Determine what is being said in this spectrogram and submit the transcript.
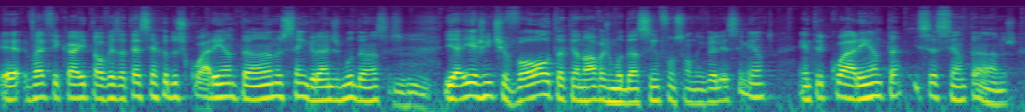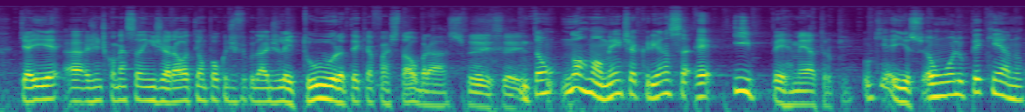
é, vai ficar aí talvez até cerca dos 40 anos sem grandes mudanças. Uhum. E aí a gente volta a ter novas mudanças em função do envelhecimento entre 40 e 60 anos. Que aí a gente começa, em geral, a ter um pouco de dificuldade de leitura, ter que afastar o braço. Sei, sei. Então, normalmente a criança é hipermétrope. O que é isso? É um olho pequeno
